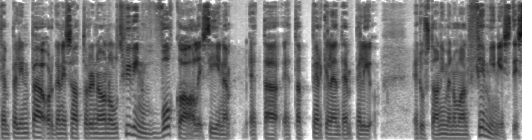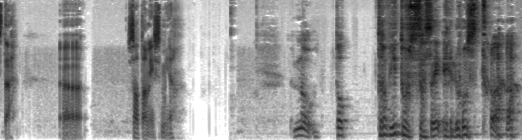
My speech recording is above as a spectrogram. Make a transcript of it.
temppelin pääorganisaattorina on ollut hyvin vokaali siinä, että, että Perkeleen temppeli edustaa nimenomaan feminististä ö, satanismia. No totta vitussa se edustaa.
